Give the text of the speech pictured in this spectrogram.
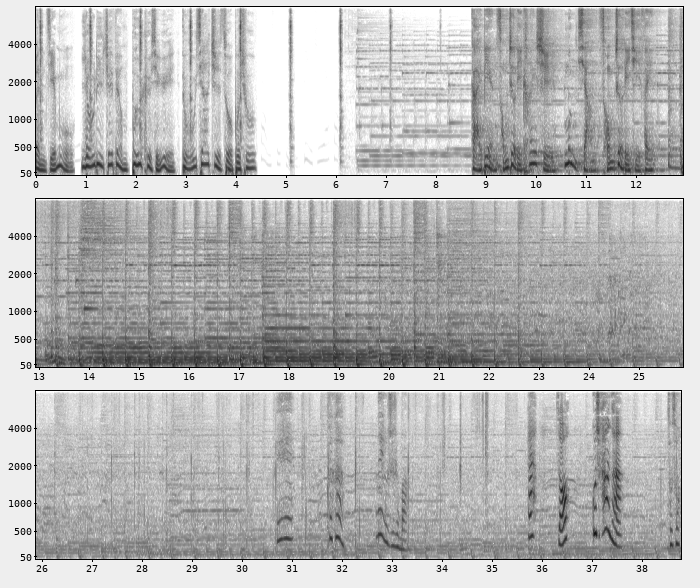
本节目由荔枝 FM 播客学院独家制作播出。改变从这里开始，梦想从这里起飞。走走。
